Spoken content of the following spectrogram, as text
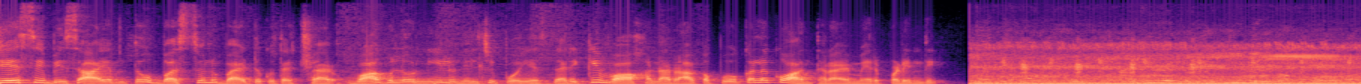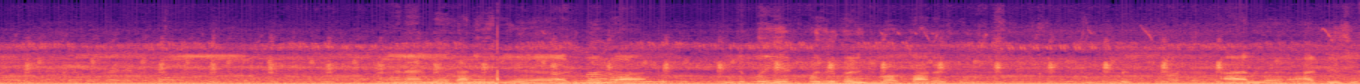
జేసీబీ సాయంతో బస్సును బయటకు తెచ్చారు. వాగులో నీళ్ళు నిలిచిపోయేసరికి వాహన రాకపోకలకు అంతరాయం ఏర్పడింది. నేను పోయి ఇటు పొదిలి పని బాగా కారు ఎత్తుకొని. వాళ్ళు ఆర్టీసీ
